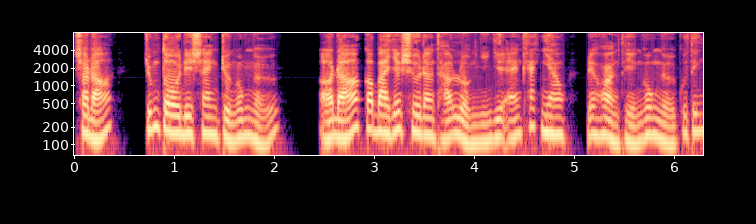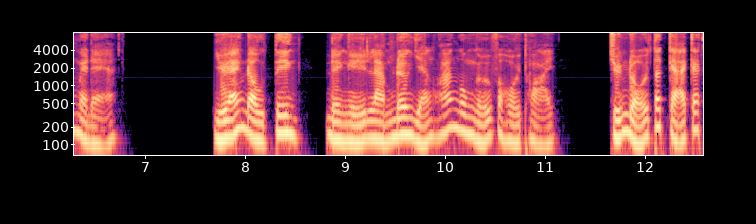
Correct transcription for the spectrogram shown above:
Sau đó, chúng tôi đi sang trường ngôn ngữ. Ở đó có ba giáo sư đang thảo luận những dự án khác nhau để hoàn thiện ngôn ngữ của tiếng mẹ đẻ. Dự án đầu tiên đề nghị làm đơn giản hóa ngôn ngữ và hội thoại, chuyển đổi tất cả các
